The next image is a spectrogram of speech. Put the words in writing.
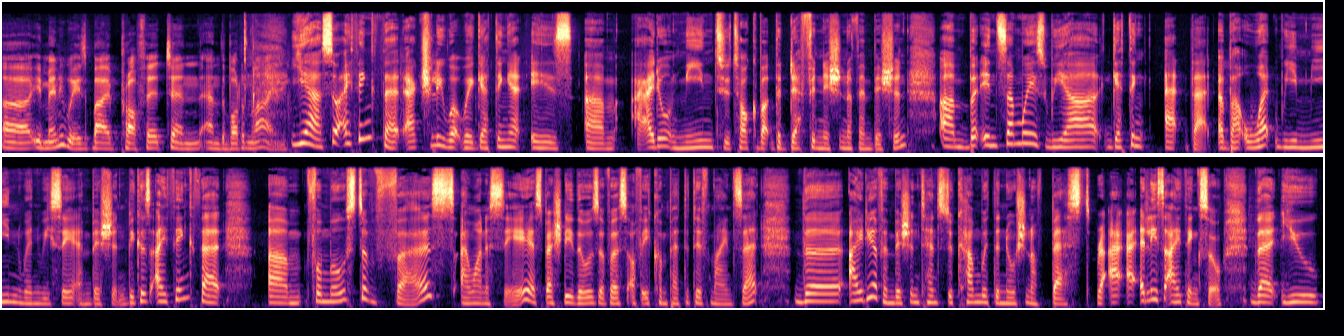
uh, in many ways by profit and, and the bottom line. Yeah, so I think that actually what we're getting at is um, I don't mean to talk about the definition of ambition, um, but in some ways we are getting at that about what we mean when we say ambition. Because I think that um, for most of us, I want to say, especially those of us of a competitive mindset, the idea of ambition tends to come with the notion of best. I, I, at least I think so. That you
